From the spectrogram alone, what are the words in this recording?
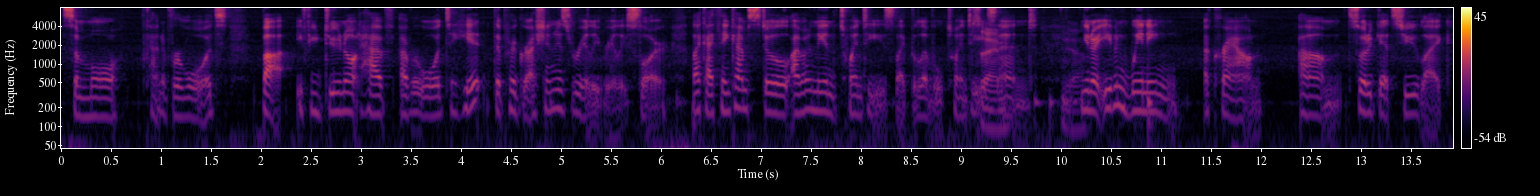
some more kind of rewards. But if you do not have a reward to hit, the progression is really, really slow. Like I think I'm still, I'm only in the twenties, like the level twenties, and Yeah. you know, even winning a crown um, sort of gets you like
